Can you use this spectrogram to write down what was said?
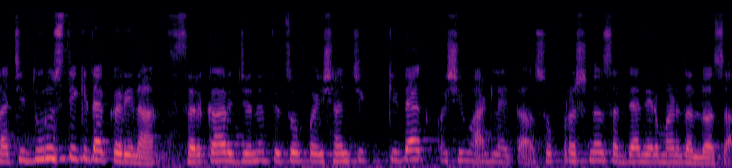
ताची दुरुस्ती कित्याक करिनात सरकार जनतेचो पयशांची कित्याक अशी वाट लायता? असो प्रश्न सध्या निर्माण जाल्लो आसा.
